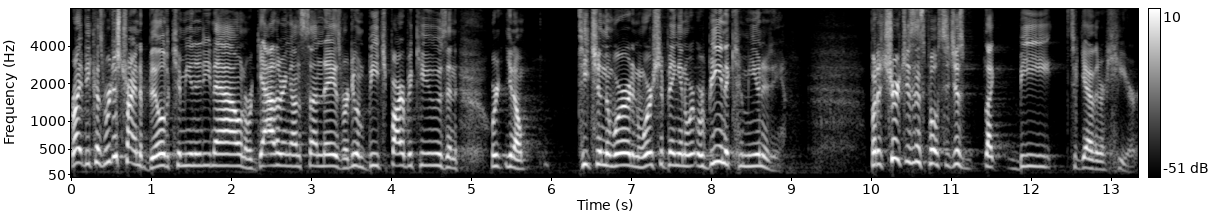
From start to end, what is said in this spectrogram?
Right? Because we're just trying to build community now and we're gathering on Sundays, we're doing beach barbecues and we're, you know, teaching the word and worshiping and we're, we're being a community. But a church isn't supposed to just like be together here.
